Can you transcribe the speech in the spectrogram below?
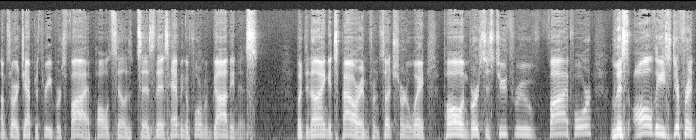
I'm sorry, chapter 3, verse 5, Paul says, says this, having a form of godliness, but denying its power, and from such turn away. Paul in verses 2 through 5, 4 lists all these different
